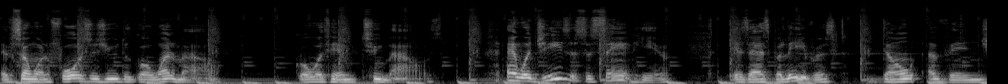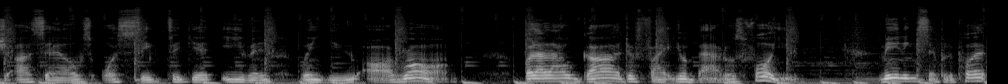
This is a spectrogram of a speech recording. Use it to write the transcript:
If someone forces you to go one mile, go with him two miles. And what Jesus is saying here is as believers, don't avenge ourselves or seek to get even when you are wrong, but allow God to fight your battles for you. Meaning, simply put,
